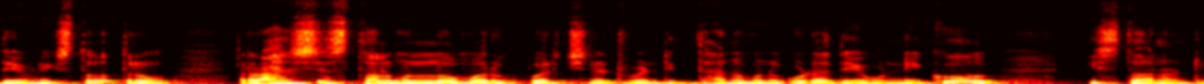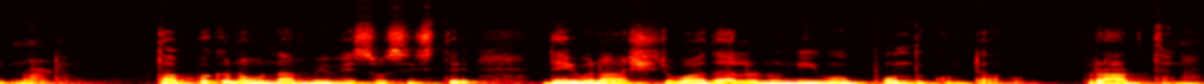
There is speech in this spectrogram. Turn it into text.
దేవునికి స్తోత్రం. రహస్య స్థలములలో మరుగుపరిచినటువంటి ధనమును కూడా దేవుడు నీకు ఇస్తానంటున్నాడు. తప్పక నువ్వు నమ్మి విశ్వసిస్తే దేవుని ఆశీర్వాదాలను నీవు పొందుకుంటావు. ప్రార్థన.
